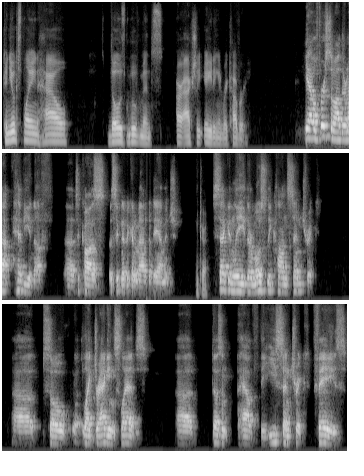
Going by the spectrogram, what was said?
can you explain how those movements are actually aiding in recovery? Yeah, well, first of all, they're not heavy enough uh, to cause a significant amount of damage. Okay. Secondly, they're mostly concentric. Uh, so, like dragging sleds uh, doesn't have the eccentric phase,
